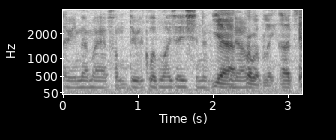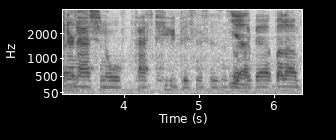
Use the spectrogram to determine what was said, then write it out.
I mean, that might have something to do with globalization and Yeah, you know, probably. I'd say. international fast food businesses and stuff Yeah. like that. But um,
